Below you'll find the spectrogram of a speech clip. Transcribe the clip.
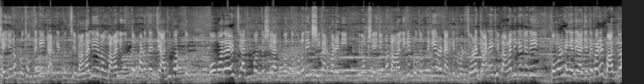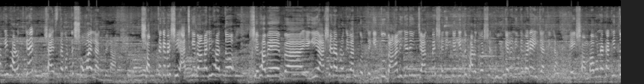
সেই জন্য প্রথম থেকেই টার্গেট হচ্ছে বাঙালি এবং বাঙালি উত্তর ভারতের যে আধিপত্য গোবলয়ের যে আধিপত্য সেই আধিপত্য কোনোদিন স্বীকার করেনি এবং সেই জন্য বাঙালিকে প্রথম থেকেই ওরা টার্গেট করেছে। ওরা জানে যে বাঙালিকে যদি কোমর ভেঙে দেওয়া যেতে পারে বাদ বাকি ভারতকে সায়স্তা করতে সময় লাগবে না। সব থেকে বেশি আজকে বাঙালি হয়তো সেভাবে এগিয়ে আসে না প্রতিবাদ করতে। কিন্তু বাঙালি যেদিন জাগবে সেদিনকে কিন্তু ভারতবর্ষের ঘুম কেড়ে নিতে পারে এই জাতিটা। এই সম্ভাবনাটা কিন্তু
